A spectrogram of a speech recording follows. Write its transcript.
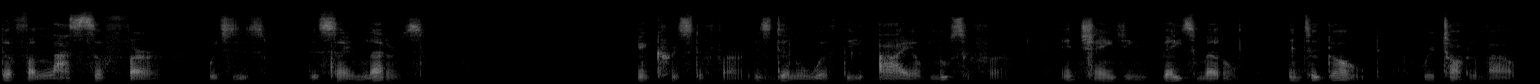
The philosopher, which is the same letters, and Christopher is dealing with the eye of Lucifer and changing base metal into gold. We're talking about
